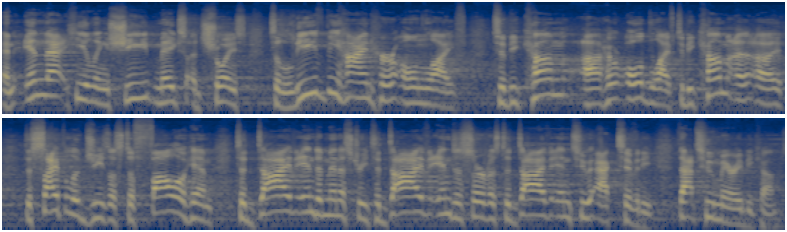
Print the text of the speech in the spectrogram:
And in that healing, she makes a choice to leave behind her own life, to become uh, her old life, to become a, a, disciple of Jesus, to follow him, to dive into ministry, to dive into service, to dive into activity. That's who Mary becomes.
